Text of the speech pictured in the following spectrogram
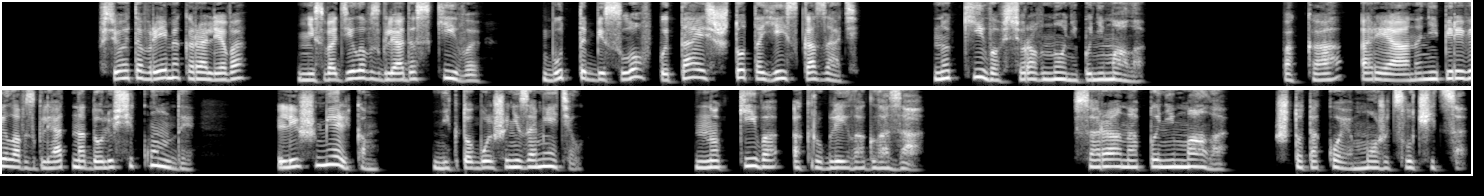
Все это время королева не сводила взгляда с Кивы, будто без слов пытаясь что-то ей сказать. Но Кива все равно не понимала. Пока Ариана не перевела взгляд на долю секунды. Лишь мельком. Никто больше не заметил. Но Кива округлила глаза. Сарана понимала, что такое может случиться.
